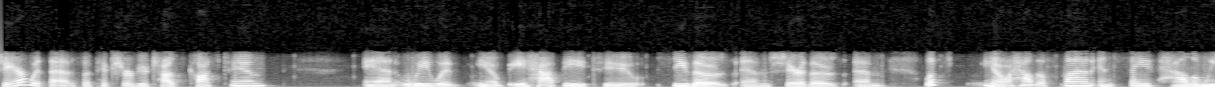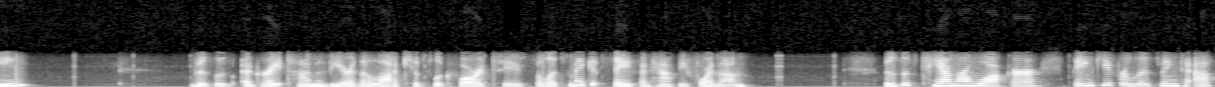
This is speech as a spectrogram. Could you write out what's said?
share with us a picture of your child's costume. And we would you know be happy to see those and share those. And let's you know have a fun and safe halloween. This is a great time of year that a lot of kids look forward to. So let's make it safe and happy for them this is tamara walker thank you for listening to ask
